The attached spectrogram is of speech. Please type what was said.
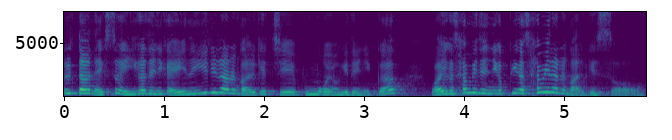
일단 x가 2가 되니까 a는 1이라는 거 알겠지. 분모가 0이 되니까 y가 3이 되니까 b가 3이라는 거 알겠어.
